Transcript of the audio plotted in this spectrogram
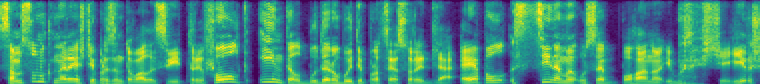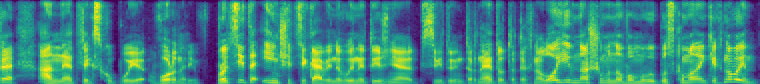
Samsung нарешті презентували свій Trifold, Intel буде робити процесори для Apple, з цінами усе погано і буде ще гірше, а Netflix купує Ворнерів. Про ці та інші цікаві новини тижня світу інтернету та технологій в нашому новому випуску маленьких новин.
